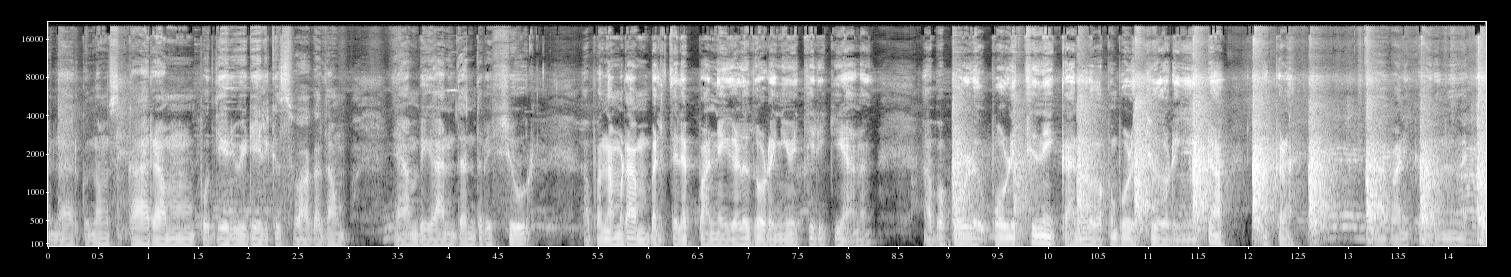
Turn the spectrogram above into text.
എല്ലാവർക്കും നമസ്കാരം. പുതിയൊരു വീഡിയോയിലേക്ക് സ്വാഗതം. ഞാൻ അംബികാനന്ദൻ തൃശ്ശൂർ. അപ്പോൾ നമ്മുടെ അമ്പലത്തിലെ പണികൾ തുടങ്ങി വെച്ചിരിക്കുകയാണ്. അപ്പോൾ പൊളി പൊളിച്ച് നീക്കാനുള്ളതൊക്കെ പൊളിച്ച് തുടങ്ങി കേട്ടോ മക്കളെ ആ പണിക്കാരിൽ നിന്നൊക്കെ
